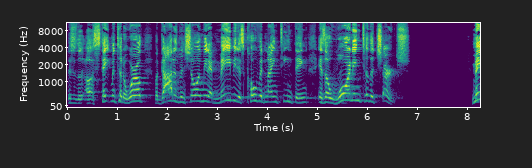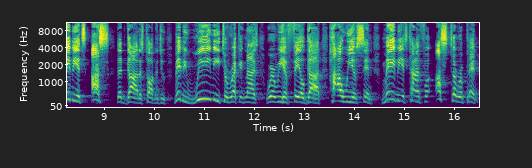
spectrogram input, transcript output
this is a, a statement to the world, but God has been showing me that maybe this COVID 19 thing is a warning to the church. Maybe it's us that God is talking to. Maybe we need to recognize where we have failed God, how we have sinned. Maybe it's time for us to repent.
